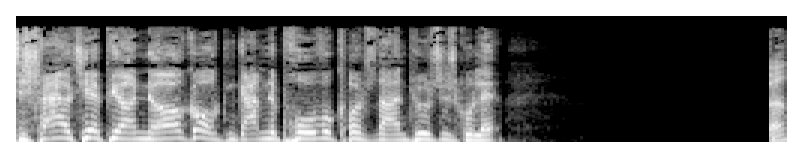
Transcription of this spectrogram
Det svarer jo til, at Bjørn Nørgaard, den gamle provokunstner, han pludselig skulle lave... Hvad?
